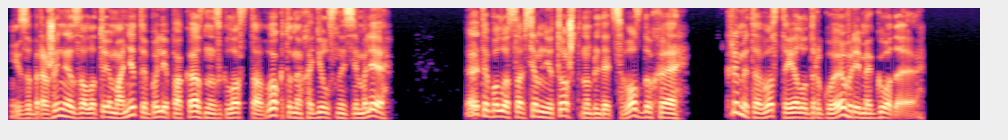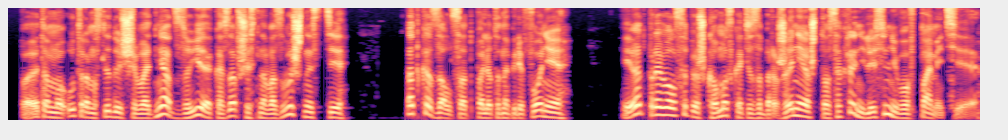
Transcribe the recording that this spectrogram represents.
Изображения золотой монеты были показаны с глаз того, кто находился на земле. Это было совсем не то, что наблюдать с воздуха. Кроме того, стояло другое время года. Поэтому утром следующего дня Цзуи, оказавшись на возвышенности, отказался от полета на Грифоне и отправился пешком искать изображения, что сохранились у него в памяти.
